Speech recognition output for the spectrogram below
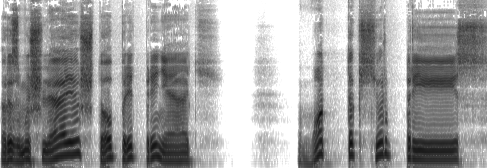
размышляя, что предпринять. Вот так сюрприз!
